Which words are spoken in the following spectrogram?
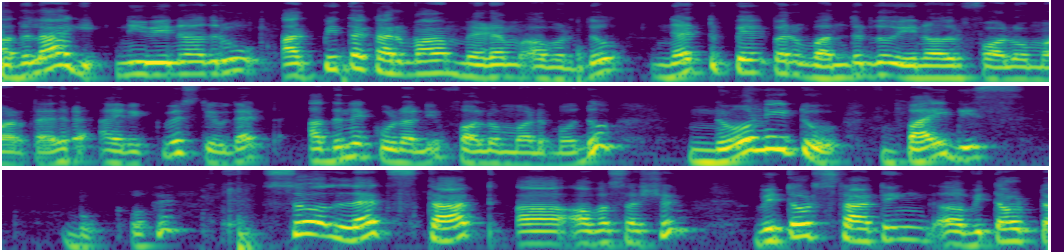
ಬದಲಾಗಿ ನೀವೇನಾದರೂ ಅರ್ಪಿತಾ ಕರ್ವಾ ಮೇಡಮ್ ಅವ್ರದ್ದು ನೆಟ್ ಪೇಪರ್ ಒಂದ್ರದ್ದು ಏನಾದರೂ ಫಾಲೋ ಮಾಡ್ತಾ ಇದ್ರೆ ಐ ರಿಕ್ವೆಸ್ಟ್ ಯು ದಟ್ ಅದನ್ನೇ ಕೂಡ ನೀವು ಫಾಲೋ ಮಾಡ್ಬೋದು. No need to buy this book okay so let start our session without starting without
